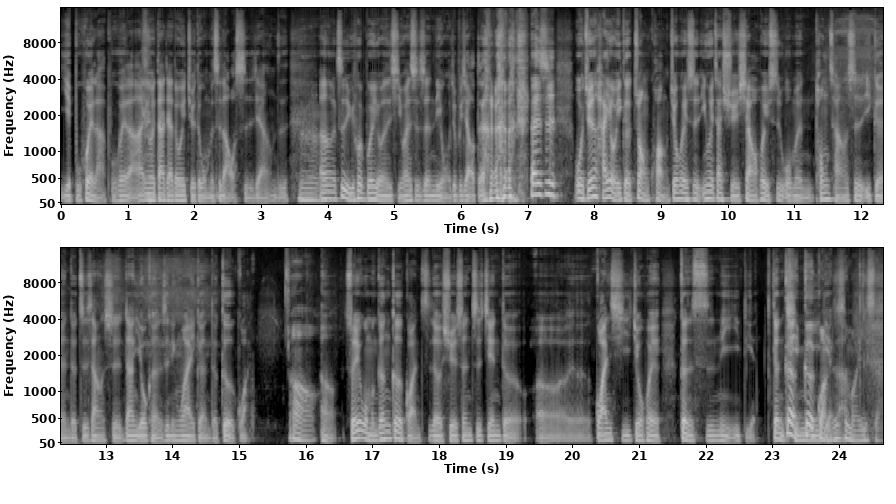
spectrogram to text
也不会啦，不会啦啊，因为大家都会觉得我们是老师这样子。嗯，呃，至于会不会有人喜欢师生恋，我就不晓得。但是我觉得还有一个状况，就会是因为在学校会是我们通常是一个人的智商师，但有可能是另外一个人的个。个管哦，嗯，所以我们跟各管子的学生之间的呃关系就会更私密一点，更亲密一点。是什么意思啊？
